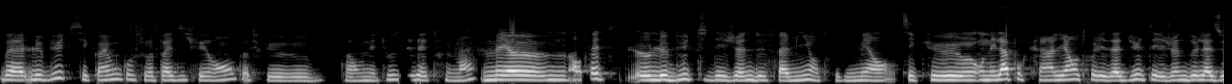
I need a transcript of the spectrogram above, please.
Bah, le but, c'est quand même qu'on soit pas différent parce que on est tous des êtres humains. Mais euh, en fait, le, but des jeunes de famille, entre guillemets, hein, c'est que on est là pour créer un lien entre les adultes et les jeunes de l'ASE.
